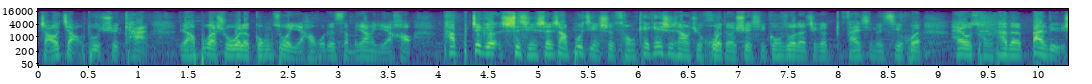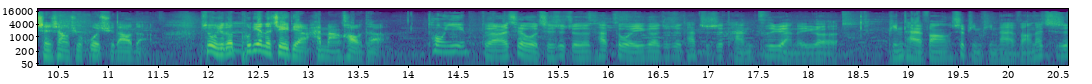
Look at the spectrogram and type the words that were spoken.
找角度去看，然后不管说为了工作也好，或者怎么样也好，他这个事情身上不仅是从 K K 身上去获得学习工作的这个反省的机会，还有从他的伴侣身上去获取到的，所以我觉得铺垫的这一点还蛮好的。同意。对，而且我其实觉得他作为一个就是他只是谈资源的一个平台方，视频平台方，他其实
